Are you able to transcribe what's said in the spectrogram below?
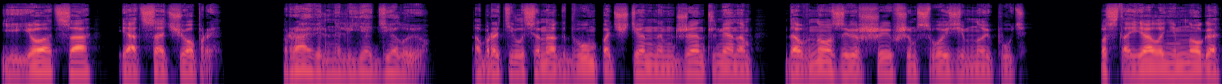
ее отца и отца Чопры. «Правильно ли я делаю?» — обратилась она к двум почтенным джентльменам, давно завершившим свой земной путь. Постояла немного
